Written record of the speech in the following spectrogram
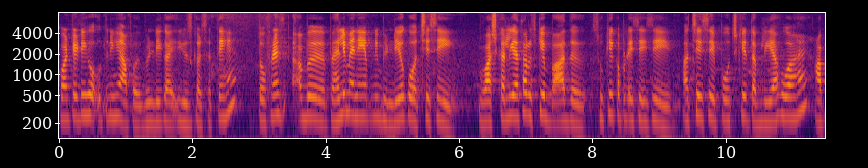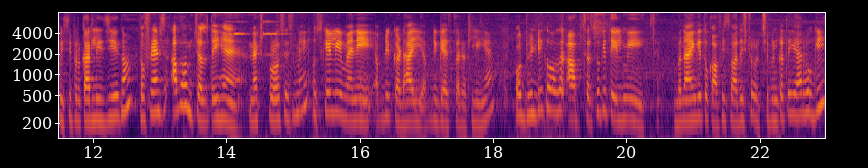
क्वांटिटी हो, उतनी ही आप भिंडी का यूज़ कर सकते हैं। तो फ्रेंड्स अब पहले मैंने अपनी भिंडियों को अच्छे से वॉश कर लिया था और उसके बाद सूखे कपड़े से इसे अच्छे से पोछ के तब लिया हुआ है। आप इसी प्रकार लीजिएगा। तो फ्रेंड्स अब हम चलते हैं नेक्स्ट प्रोसेस में। उसके लिए मैंने अपनी कढ़ाई अपने गैस पर रख ली है। और भिंडी को अगर आप सरसों के तेल में बनाएँगे तो काफ़ी स्वादिष्ट और अच्छी बनकर तैयार होगी।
